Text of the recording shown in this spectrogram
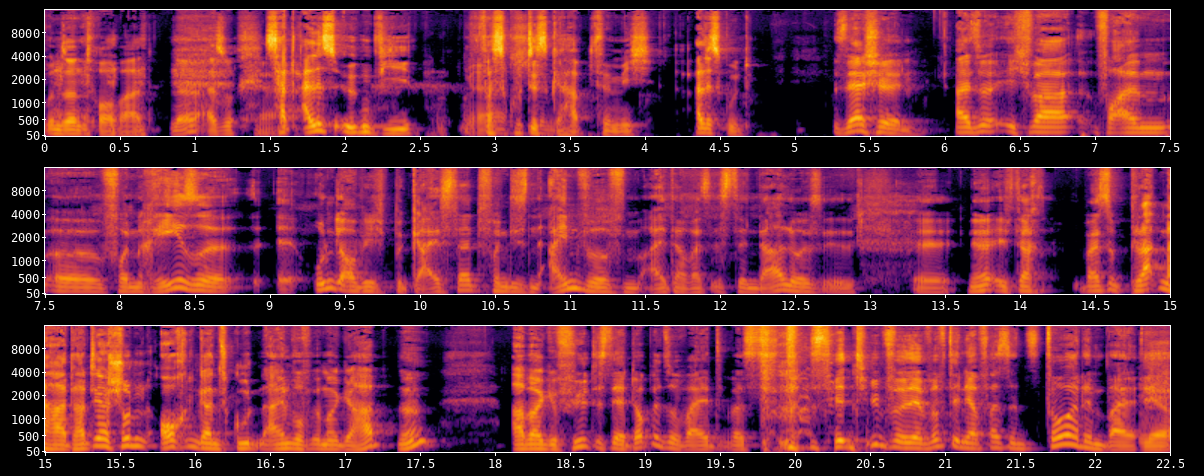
unseren Torwart. Ne? Also ja. es hat alles irgendwie ja, was Gutes stimmt. gehabt für mich. Alles gut. Sehr schön. Also ich war vor allem äh, von Rese äh, unglaublich begeistert von diesen Einwürfen. Alter, was ist denn da los? Äh, äh ne? Ich dachte, weißt du, Plattenhardt hat ja schon auch einen ganz guten Einwurf immer gehabt, ne? Aber gefühlt ist der doppelt so weit, was, was der Typ, der wirft den ja fast ins Tor, den Ball. Ja,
